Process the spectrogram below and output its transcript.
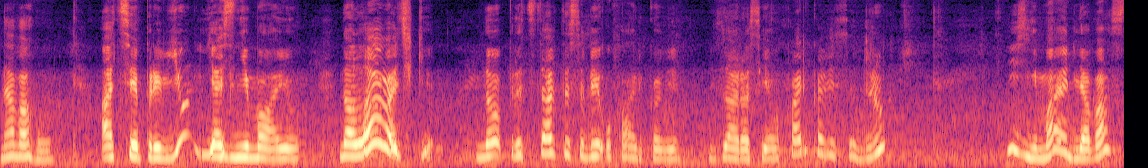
на вагу. А це прев'ю я знімаю на лавочці. Ну, представте собі у Харкові. Зараз я у Харкові сиджу і знімаю для вас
